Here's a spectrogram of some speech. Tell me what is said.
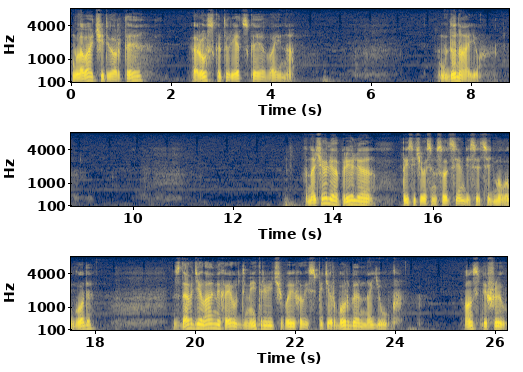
Глава 4. Русско-турецкая война. К Дунаю. В начале апреля 1877 года, сдав дела, Михаил Дмитриевич выехал из Петербурга на юг. Он спешил.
